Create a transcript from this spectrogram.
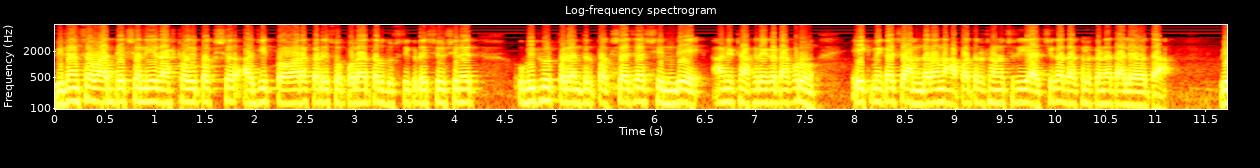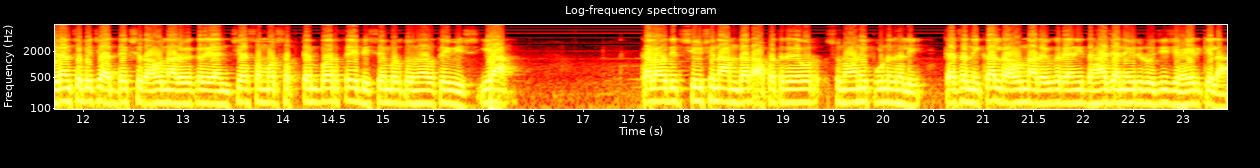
विधानसभा अध्यक्षांनी राष्ट्रवादी पक्ष अजित पवाराकडे सोपवला तर दुसरीकडे शिवसेनेत उभी फूट पक्षाच्या शिंदे आणि ठाकरे गटाकडून एकमेकाच्या आमदारांना अपात्र ठरवण्यासाठी याचिका दाखल करण्यात आल्या होत्या. विधानसभेचे अध्यक्ष राहुल नार्वेकर यांच्यासमोर सप्टेंबर ते डिसेंबर दोन हजार तेवीस या कालावधीत शिवसेना आमदार अपात्रतेवर सुनावणी पूर्ण झाली. त्याचा निकाल राहुल नार्वेकर यांनी दहा जानेवारी रोजी जाहीर केला.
